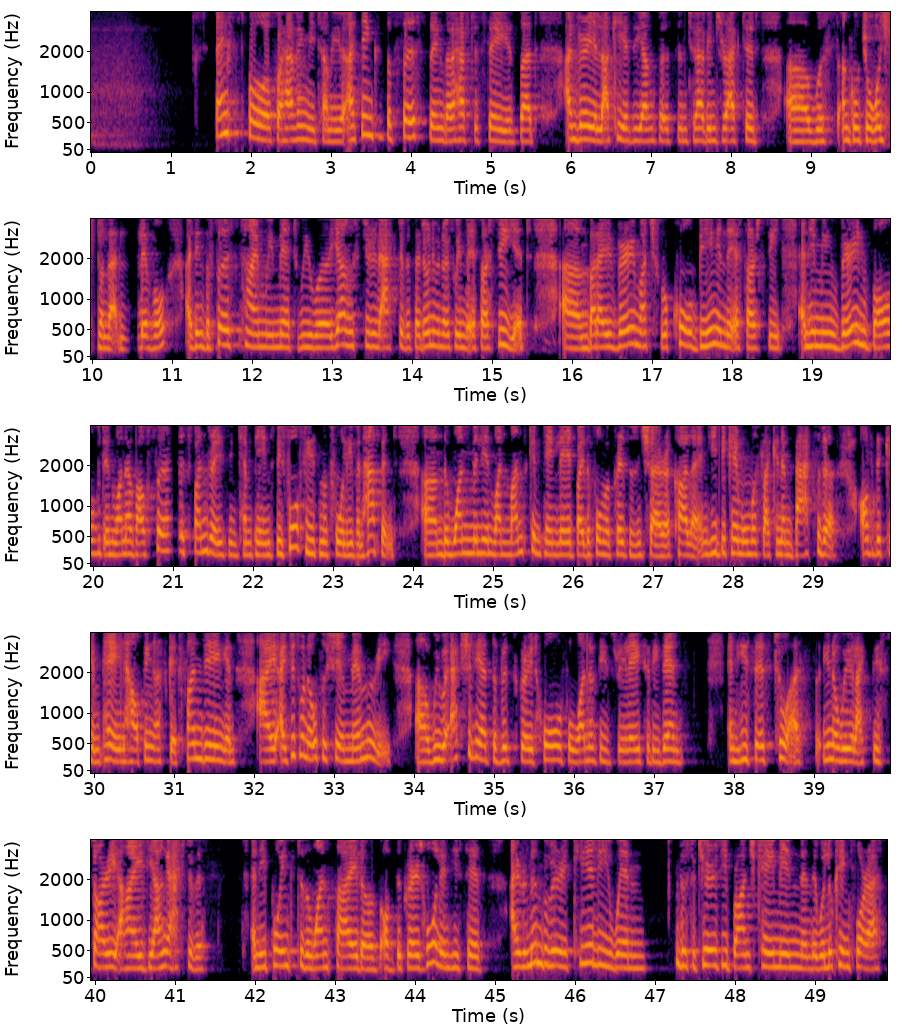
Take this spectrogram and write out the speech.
Thanks for, for having me, Tammy. I think the first thing that I have to say is that I'm very lucky as a young person to have interacted uh, with Uncle George on that level. I think the first time we met, we were young student activists. I don't even know if we're in the SRC yet, um, but I very much recall being in the SRC and him being very involved in one of our first fundraising campaigns before Fees Must Fall even happened, um, the one million one month campaign led by the former President Shaeera Kalla, and he became almost like an ambassador of the campaign, helping us get funding and I, I just want to also share a memory. Uh, we were actually at the Great Hall for one of these related events. And he says to us, you know, we're like these starry-eyed young activists. And he points to the one side of, of the Great Hall and he says, I remember very clearly when the security branch came in and they were looking for us.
